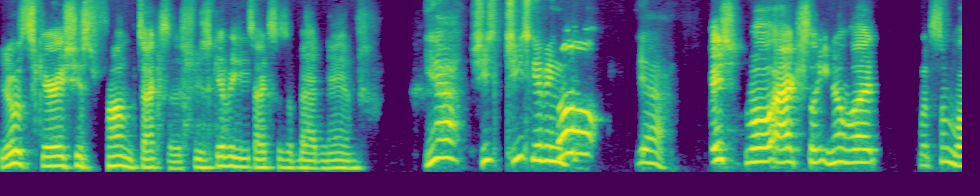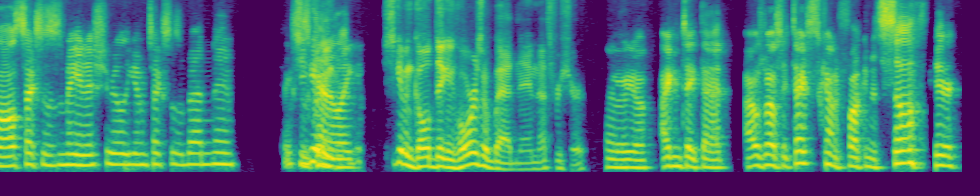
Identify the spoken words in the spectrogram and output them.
You know what's scary? She's from Texas. She's giving Texas a bad name. Yeah, she's she's giving. Well, yeah, it's, well, actually, you know what? What some laws Texas has made, is she really giving Texas a bad name? Texas She's kind giving- of like, she's giving gold digging whores a bad name. That's for sure. there we go. I can take that. I was about to say Texas kind of fucking itself here.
